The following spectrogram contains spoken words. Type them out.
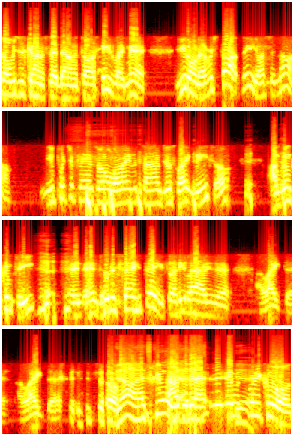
So we just kind of sat down and talked. He's like, man, you don't ever stop, do you? I said, no. You put your pants on one at a time, just like me. So I'm going to compete and, and do the same thing. So he laughed. He said, I like that. I like that. so no, that's good. after That's- that, it, it was yeah. pretty cool.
